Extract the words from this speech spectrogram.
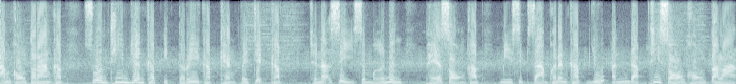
3 ของตารางครับ ส่วนทีมเยือนครับอิตาลีครับแข่งไป 7 ครับชนะ 4 เสมอ 1 แพ้ 2 ครับ มี 13 คะแนนครับ อยู่อันดับที่ 2 ของตาราง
